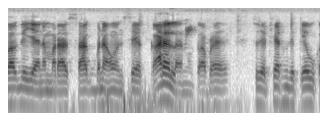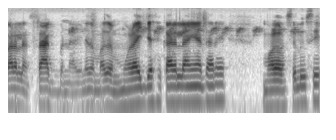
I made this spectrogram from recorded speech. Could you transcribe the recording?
વાગી જાય ને અમારા શાક બનાવવાનું છે કારેલાનું. તો આપણે શું છે, ઠેઠ સુધી કેવું કારેલાનું શાક બનાવીને તો મારે તો જશે કારેલા અહીંયા તારે. મળવાનું સલું છે.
